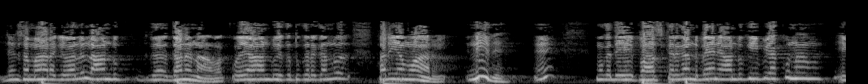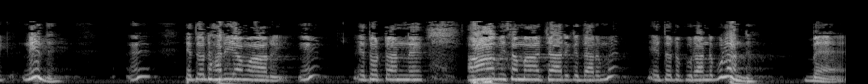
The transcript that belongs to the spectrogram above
දැන් සමාරගවල ලාණ්ඩු ගණනාවක්. ඔය ආණ්ඩු එකතු කරගන්නුව හරි අමාරුයි. නේද? මොකදේ පාස් කරගන්න බෑන. ආණ්ඩු කීපයක් වුණාම. නේද? එතොට හරි අමාරුයි. එතොට අන්න ආවි සමාචාරික ධර්ම එතොට පුරන්න පුලන්ද බෑ.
